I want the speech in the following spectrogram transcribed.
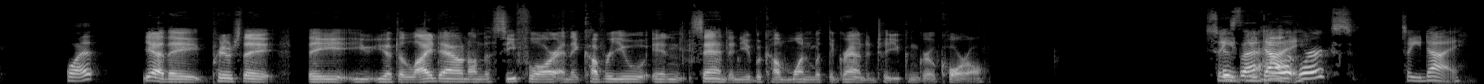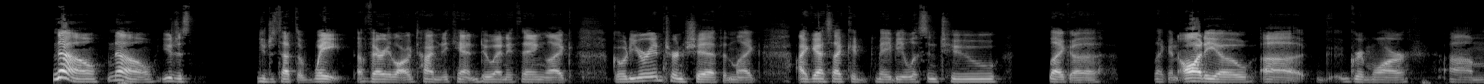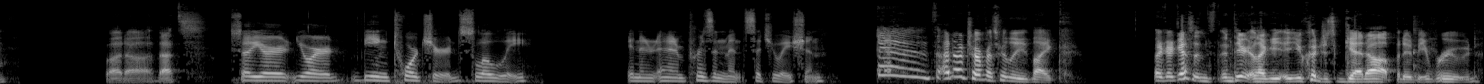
What? Yeah, they pretty much they they you, you have to lie down on the sea floor and they cover you in sand and you become one with the ground until you can grow coral. So Is you, that you how die. it works? So you die. No, no, you just you just have to wait a very long time. You can't do anything like go to your internship and like I guess I could maybe listen to like a like an audio uh g- grimoire um but uh that's So you're you're being tortured slowly in an, an imprisonment situation. eh, I'm not sure if it's really like like I guess in, in theory like you, you could just get up but it'd be rude.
